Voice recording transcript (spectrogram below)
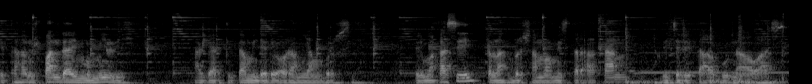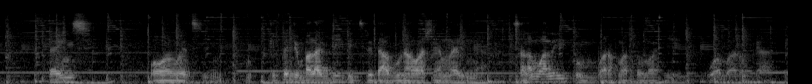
kita harus pandai memilih agar kita menjadi orang yang bersih. Terima kasih telah bersama Mr. Akan di cerita Abu Nawas. Thanks for watching. Kita jumpa lagi di cerita Abu Nawas yang lainnya. Assalamualaikum warahmatullahi wabarakatuh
